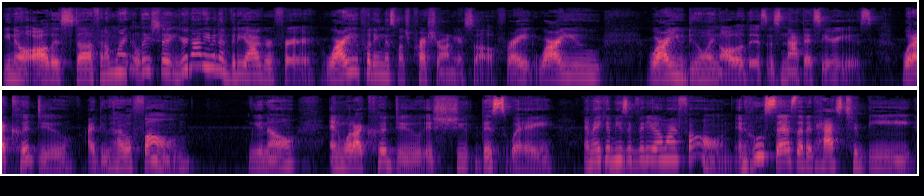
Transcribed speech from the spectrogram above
you know, all this stuff. And I'm like, Alecia, you're not even a videographer. Why are you putting this much pressure on yourself, right? Why are you why are you doing all of this? It's not that serious. What I could do, I do have a phone, you know, and what I could do is shoot this way and make a music video on my phone. And who says that it has to be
